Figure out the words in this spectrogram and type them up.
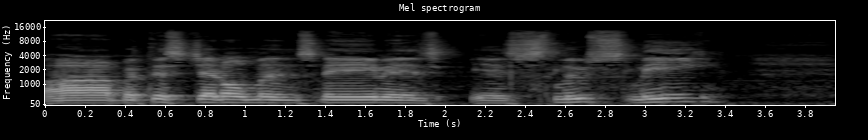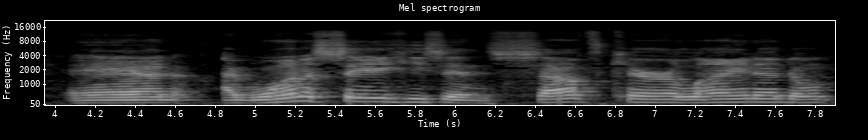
Uh, but this gentleman's name is, is Sluice Lee. And I want to say he's in South Carolina. Don't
